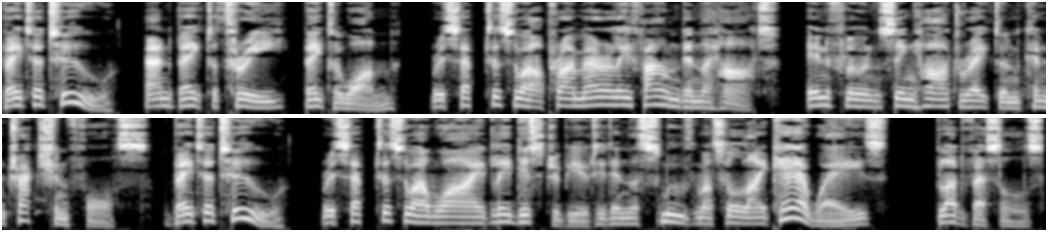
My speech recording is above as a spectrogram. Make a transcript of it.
beta-2, and beta-3. Beta-1, receptors who are primarily found in the heart, influencing heart rate and contraction force. Beta-2, receptors who are widely distributed in the smooth muscle-like airways, blood vessels,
